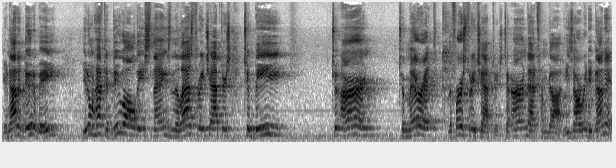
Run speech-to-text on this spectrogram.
you're not a do to be. You don't have to do all these things in the last three chapters to be, to earn, to merit the first three chapters, to earn that from God. He's already done it.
